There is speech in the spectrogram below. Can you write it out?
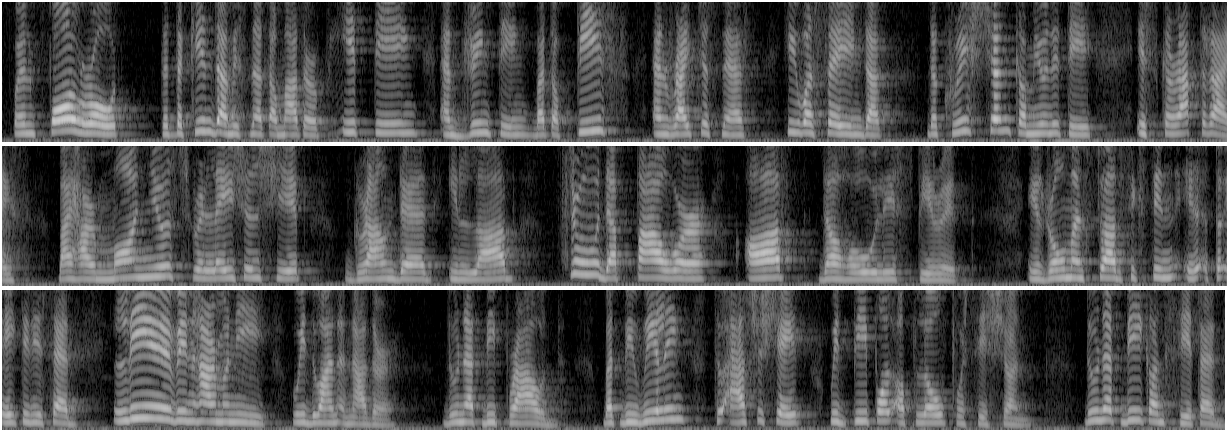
When Paul wrote that the kingdom is not a matter of eating and drinking, but of peace and righteousness, he was saying that the Christian community is characterized by harmonious relationship grounded in love through the power of the Holy Spirit. In Romans 12, 16 eh, to 18, he said, Live in harmony with one another. Do not be proud, but be willing to associate with people of low position. Do not be conceited.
